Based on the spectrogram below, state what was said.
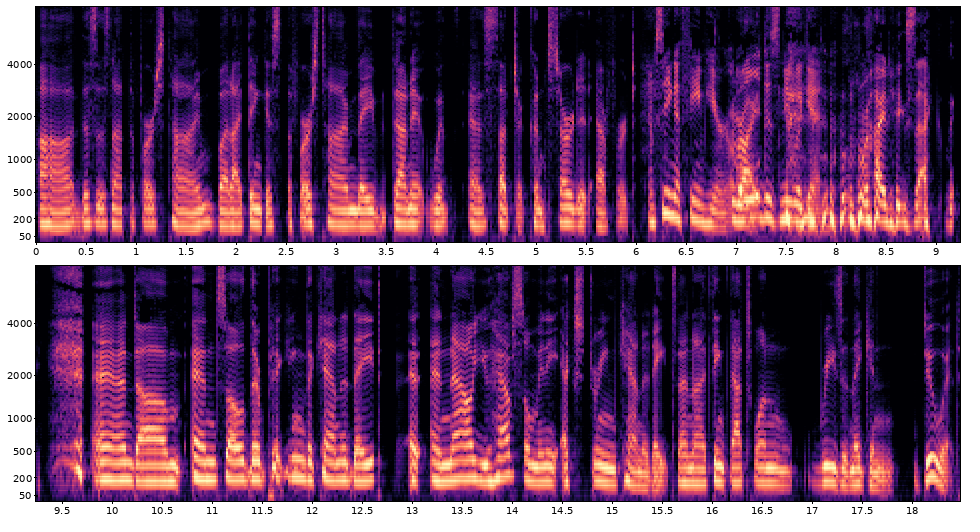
Uh, this is not the first time, but I think it's the first time they've done it with as such a concerted effort. I'm seeing a theme here. Right. Old is new again. right, exactly. And um, and so they're picking the candidate and now you have so many extreme candidates, and I think that's one reason they can do it.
